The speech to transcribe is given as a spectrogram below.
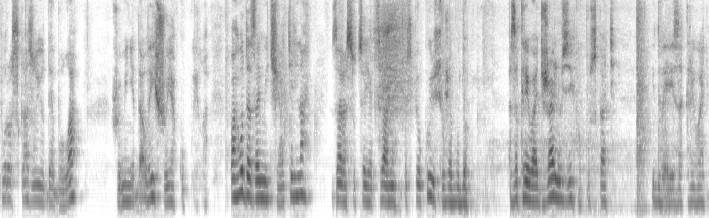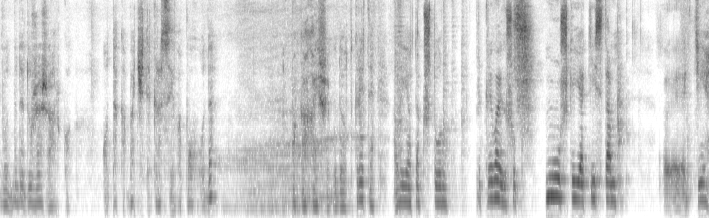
порозказую, де була, що мені дали і що я купила. Погода замечательна. Зараз оце, як з вами поспілкуюсь, уже буду закривати жалюзі, опускати і двері закривати, бо буде дуже жарко. Отака, бачите, красива погода. Поки хай ще буде відкрите, але я так штору прикриваю, щоб мушки якісь там, е, ті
